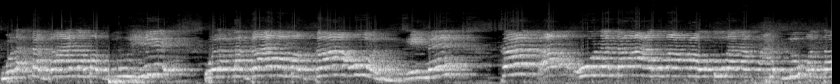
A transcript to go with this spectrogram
Wala ta gana mabuhi wala ta gana magkaon. Amen? Kag ang una na nga ano mga kauturan ang kahadlukan ta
